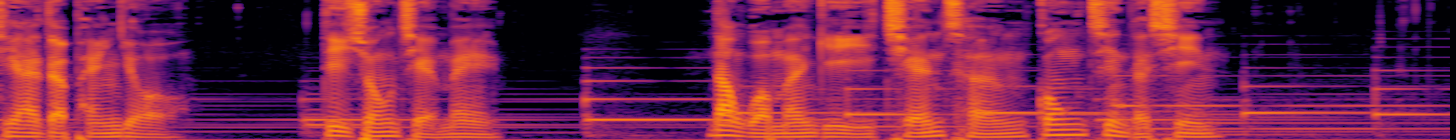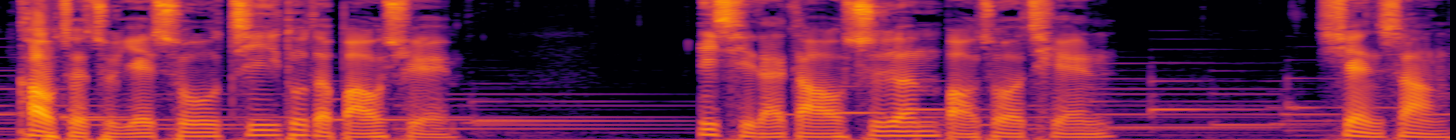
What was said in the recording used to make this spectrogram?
亲爱的朋友、弟兄姐妹，让我们以虔诚恭敬的心，靠着主耶稣基督的宝血，一起来到施恩宝座前，献上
